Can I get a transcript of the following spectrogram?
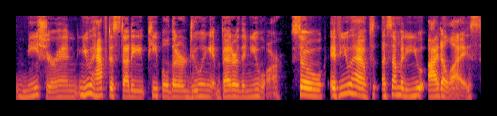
niche you're in. You have to study people that are doing it better than you are. So if you have uh, somebody you idolize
